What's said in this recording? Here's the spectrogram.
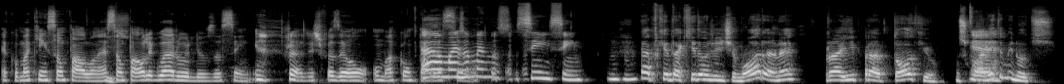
É como aqui em São Paulo, né? São Isso. Paulo e Guarulhos, assim. pra gente fazer um- uma comparação. Ah, mais ou menos. Sim, sim. Uhum. É, porque daqui de onde a gente mora, né? Pra ir pra Tóquio, uns 40 minutos.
